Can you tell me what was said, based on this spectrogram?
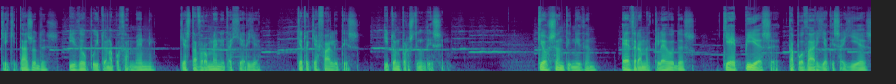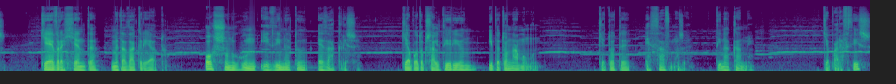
και κοιτάζοντας είδε όπου ήταν αποθαμένη και σταυρωμένη τα χέρια και το κεφάλι της ήταν προς την δύση. Και ως αν την είδεν έδραμε κλαίοντας και επίασε τα ποδάρια της Αγίας και έβρεχέντα με τα δάκρυά του. Όσον γουν η δύνατο εδάκρυσε και από το ψαλτήριον είπε τον άμμο μου και τότε εθαύμαζε την ακάμη και παρευθύς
